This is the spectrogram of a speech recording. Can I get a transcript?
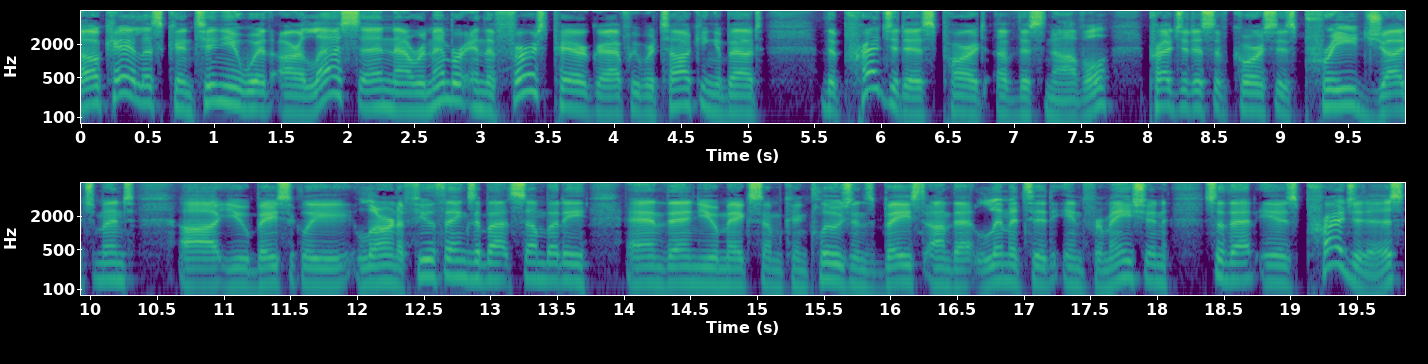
Okay, let's continue with our lesson. Now, remember, in the first paragraph, we were talking about the prejudice part of this novel. Prejudice, of course, is prejudgment. Uh, you basically learn a few things about somebody and then you make some conclusions based on that limited information. So that is prejudice.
